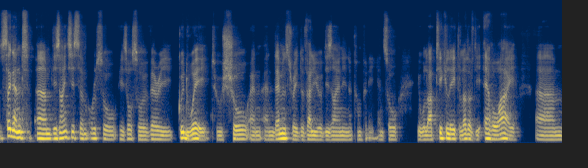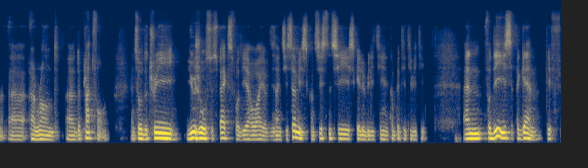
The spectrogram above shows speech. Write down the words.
Second, um, design system also is also a very good way to show and, and demonstrate the value of design in a company. And so it will articulate a lot of the ROI um, uh, around uh, the platform. And so the three usual suspects for the ROI of design system is consistency, scalability, and competitivity. And for these, again, if,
